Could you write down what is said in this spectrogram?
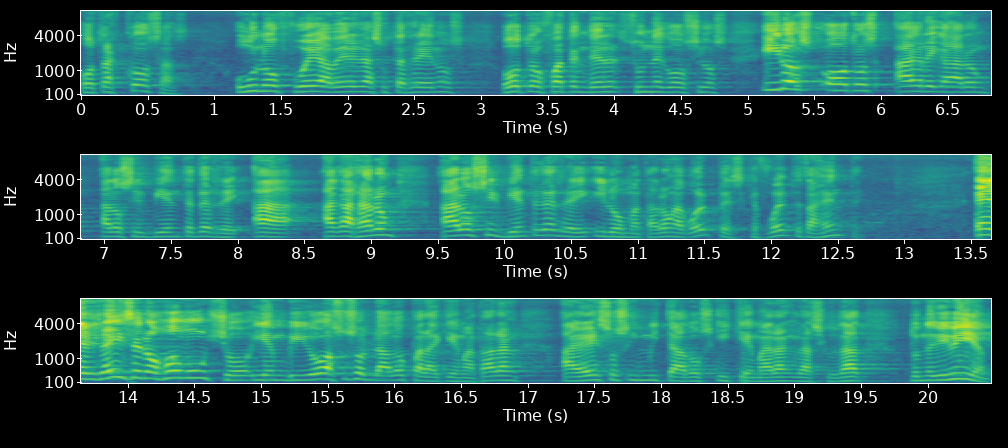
otras cosas. Uno fue a ver a sus terrenos, otro fue a atender sus negocios y los otros agregaron a los sirvientes del rey, agarraron a los sirvientes del rey y los mataron a golpes. Qué fuerte esta gente. El rey se enojó mucho y envió a sus soldados para que mataran a esos invitados y quemaran la ciudad donde vivían.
